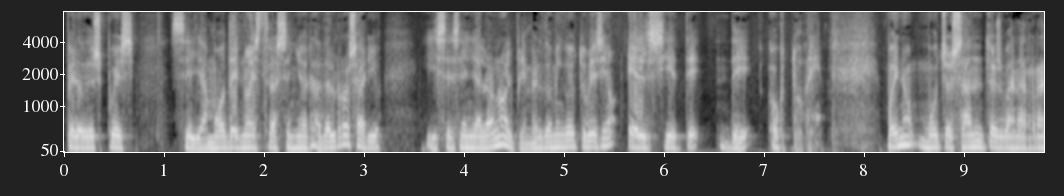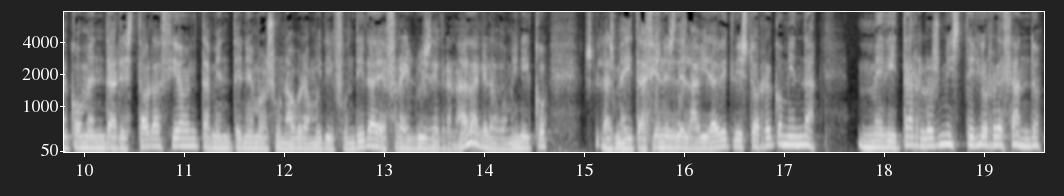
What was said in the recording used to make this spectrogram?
pero después se llamó de Nuestra Señora del Rosario y se señaló no el primer domingo de octubre, sino el 7 de octubre. Bueno, muchos santos van a recomendar esta oración. También tenemos una obra muy difundida de Fray Luis de Granada, que era dominico, las meditaciones de la vida de Cristo. Recomienda meditar los misterios rezando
